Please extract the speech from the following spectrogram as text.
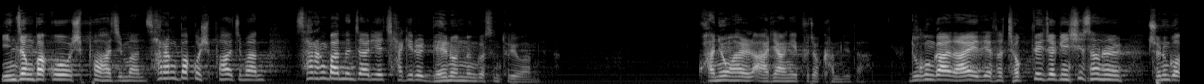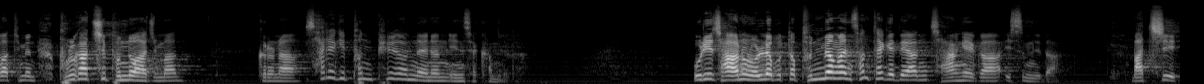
인정받고 싶어 하지만 사랑받고 싶어 하지만 사랑받는 자리에 자기를 내놓는 것은 두려워합니다. 관용할 아량이 부족합니다. 누군가 나에 대해서 적대적인 시선을 주는 것 같으면 불같이 분노하지만 그러나 사려 깊은 표현에는 인색합니다. 우리 자아는 원래부터 분명한 선택에 대한 장애가 있습니다. 마치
